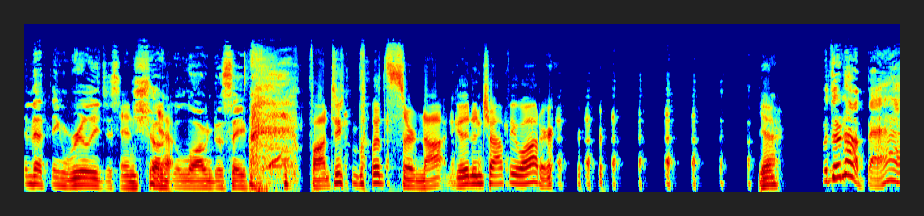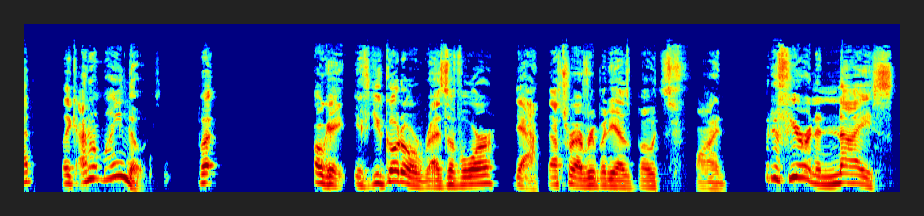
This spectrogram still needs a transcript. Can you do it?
and that thing really just And, chugged yeah. along to safety. pontoon boats are not good in choppy water. yeah, but they're not bad. Like I don't mind those. But okay, if you go to a reservoir, yeah, that's where everybody has boats. Fine. But if you're in a nice,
